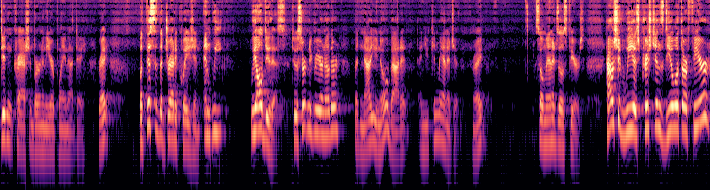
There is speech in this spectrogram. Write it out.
didn't crash and burn in the airplane that day, right? But this is the dread equation. And we, we all do this to a certain degree or another, but now you know about it and you can manage it, right? So, manage those fears. How should we as Christians deal with our fear?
